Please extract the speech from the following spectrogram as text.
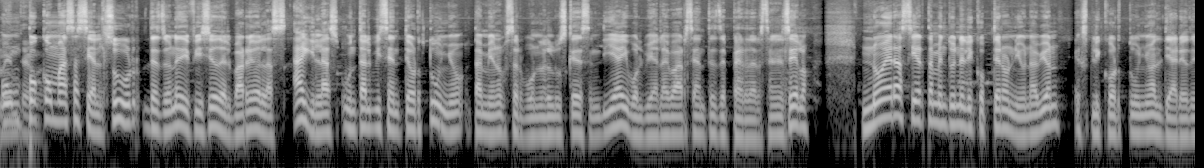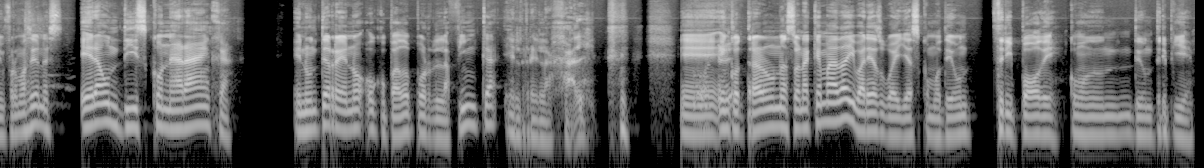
un poco más hacia el sur, desde un edificio del barrio de las Águilas, un tal Vicente Ortuño también observó una luz que descendía y volvía a elevarse antes de perderse en el cielo. No era ciertamente un helicóptero ni un avión, explicó Ortuño al diario de informaciones. Era un disco naranja en un terreno ocupado por la finca El Relajal. Eh. Encontraron una zona quemada y varias huellas como de un trípode, como de un, de un tripié,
